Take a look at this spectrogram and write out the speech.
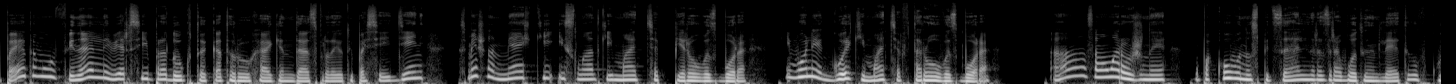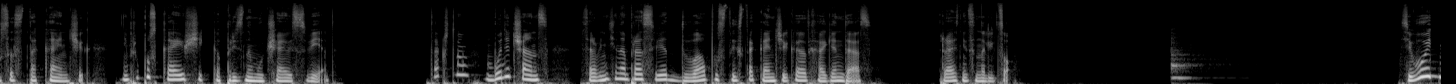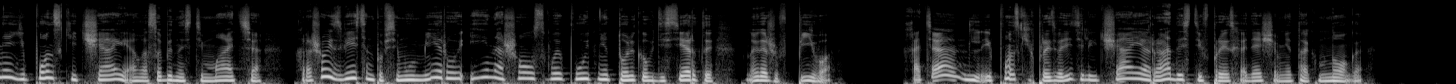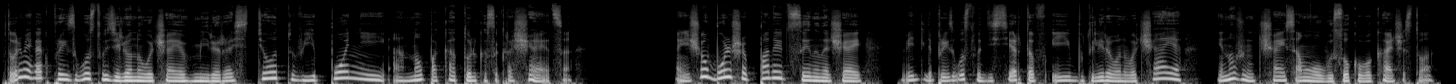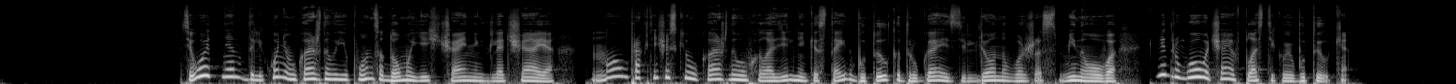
Поэтому в финальной версии продукта, которую Хаген Dazs продает и по сей день, смешан мягкий и сладкий маття первого сбора и более горький маття второго сбора. А само мороженое упаковано в специально разработанный для этого вкуса стаканчик, не пропускающий к капризному чаю свет. Так что будет шанс. Сравните на просвет два пустых стаканчика от Хаген Dazs. Разница на лицо. Сегодня японский чай, а в особенности матча, хорошо известен по всему миру и нашел свой путь не только в десерты, но и даже в пиво. Хотя для японских производителей чая радости в происходящем не так много. В то время как производство зеленого чая в мире растет, в Японии оно пока только сокращается. А еще больше падают цены на чай, ведь для производства десертов и бутылированного чая не нужен чай самого высокого качества – Сегодня далеко не у каждого японца дома есть чайник для чая, но практически у каждого в холодильнике стоит бутылка другая зеленого, жасминового или другого чая в пластиковой бутылке.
